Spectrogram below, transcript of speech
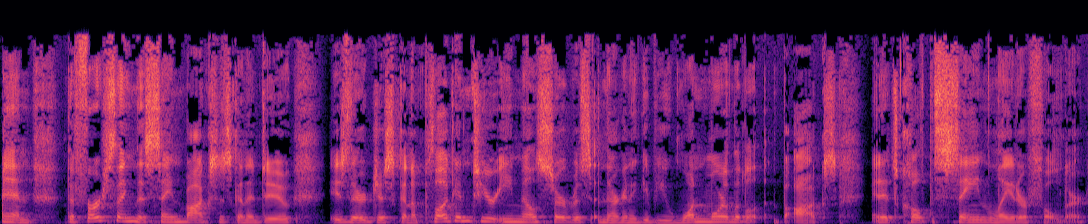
And the first thing that SaneBox is going to do is they're just going to plug into your email service and they're going to give you one more little box and it's called the Sane Later folder.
